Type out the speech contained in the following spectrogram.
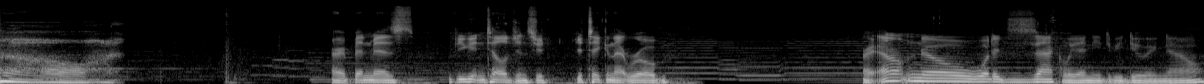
Oh. Alright, Ben Mez. If you get intelligence, you're you're taking that robe. Alright, I don't know what exactly I need to be doing now.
